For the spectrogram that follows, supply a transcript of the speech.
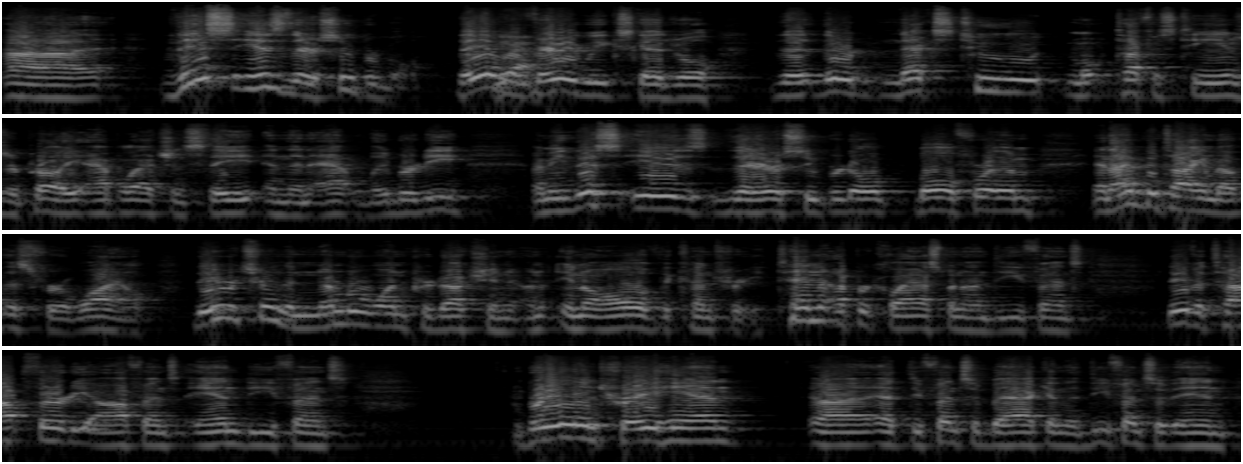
Uh, this is their Super Bowl. They have Yeah. a very weak schedule. The, their next two toughest teams are probably Appalachian State and then at Liberty. I mean, this is their Super Bowl for them, and I've been talking about this for a while. They return the number one production in- in all of the country. Ten upperclassmen on defense. They have a top 30 offense and defense. Braylon Trahan uh, at defensive back and the defensive end,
